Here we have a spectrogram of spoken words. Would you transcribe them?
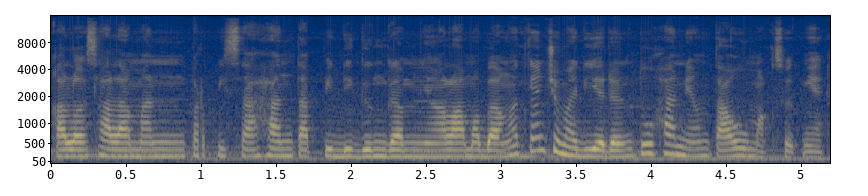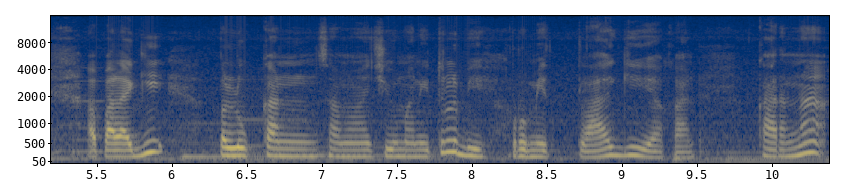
kalau salaman perpisahan tapi digenggamnya lama banget kan cuma dia dan Tuhan yang tahu maksudnya. Apalagi pelukan sama ciuman itu lebih rumit lagi ya kan? Karena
